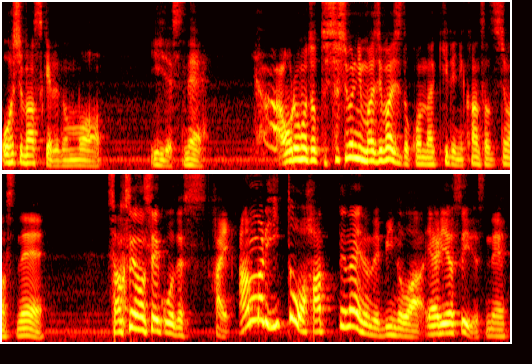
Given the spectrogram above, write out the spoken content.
押しますけれども、いいですね。いやー、俺もちょっと久しぶりにまじまじとこんな綺麗に観察しますね。作戦は成功です。はい。あんまり糸を張ってないので、ビノはやりやすいですね。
